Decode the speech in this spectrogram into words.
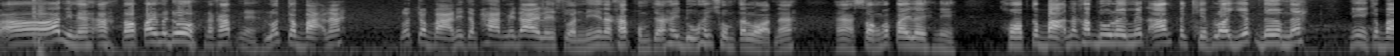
ป้าดนี่ไหมอะต่อไปมาดูนะครับเนี่ยรถกระบะนะรถกระบะนี่จะพลาดไม่ได้เลยส่วนนี้นะครับ ผมจะให้ดูให้ชมตลอดนะอ่าส่องเข้าไปเลยนี่ ขอบกระบะนะครับ ดูเลยเม็ดอาร์คตะเข็บรอยเย็บเดิมนะ นี่กระบะ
